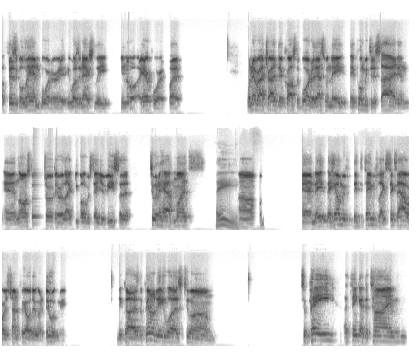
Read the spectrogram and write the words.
a physical land border. It, it wasn't actually you know, an airport. But whenever I tried to cross the border, that's when they they pulled me to the side and and long story short, they were like, "You've overstayed your visa two and a half months." Hey. Um, and they they held me, they detained me for like six hours trying to figure out what they were going to do with me, because the penalty was to um to pay. I think at the time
